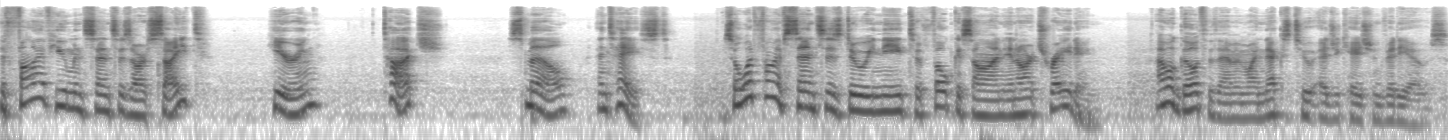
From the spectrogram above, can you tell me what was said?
The five human senses are sight, hearing, touch, smell, and taste. So, what five senses do we need to focus on in our trading? I will go through them in my next two education videos.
